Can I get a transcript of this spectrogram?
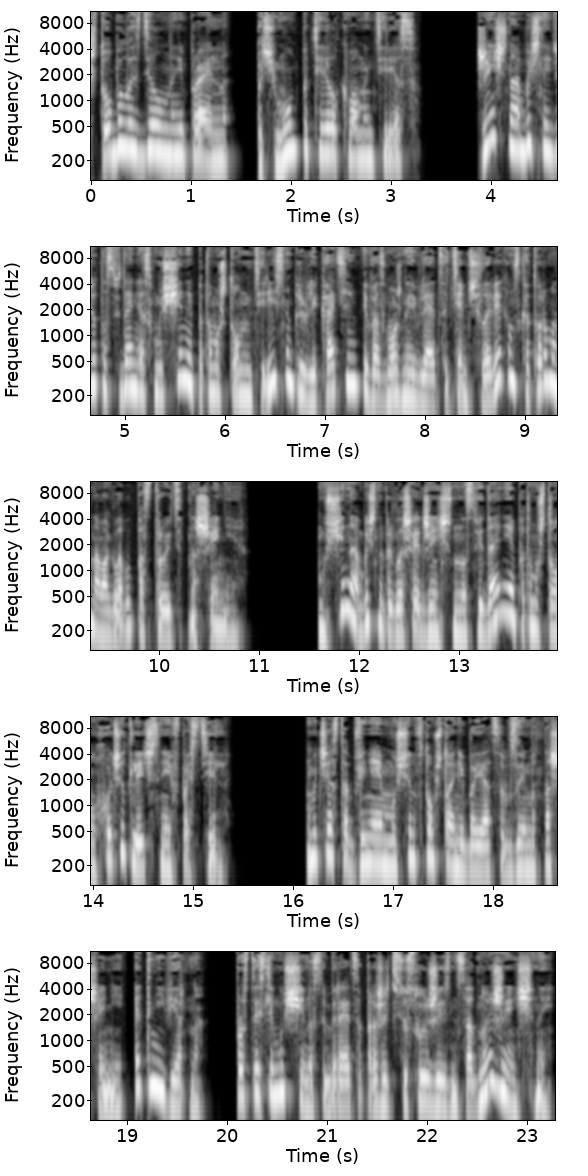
Что было сделано неправильно? Почему он потерял к вам интерес? Женщина обычно идет на свидание с мужчиной, потому что он интересен, привлекателен и, возможно, является тем человеком, с которым она могла бы построить отношения. Мужчина обычно приглашает женщину на свидание, потому что он хочет лечь с ней в постель. Мы часто обвиняем мужчин в том, что они боятся взаимоотношений. Это неверно. Просто если мужчина собирается прожить всю свою жизнь с одной женщиной,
